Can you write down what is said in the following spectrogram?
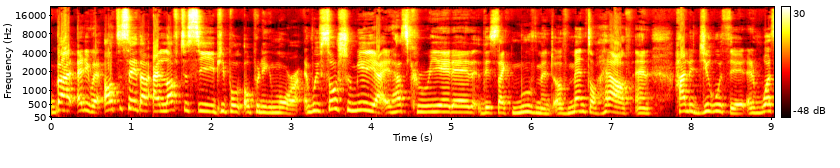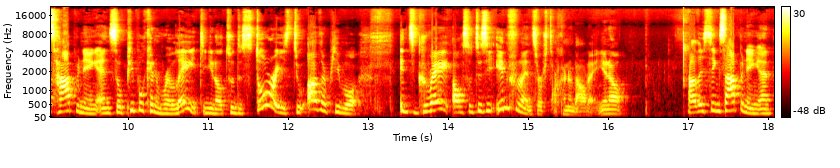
But anyway, all to say that I love to see people opening more. And with social media, it has created this like movement of mental health and how to deal with it and what's happening. And so people can relate, you know, to the stories, to other people. It's great also to see influencers talking about it, you know, all these things happening. And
